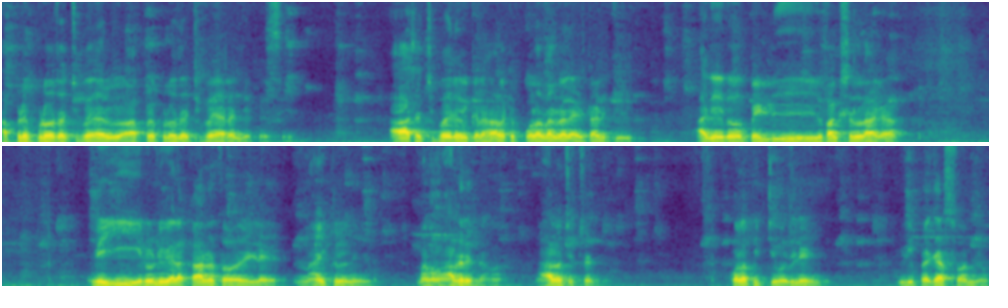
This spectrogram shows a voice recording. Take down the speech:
అప్పుడెప్పుడో చచ్చిపోయారు అప్పుడెప్పుడో చచ్చిపోయారని చెప్పేసి. ఆ చచ్చిపోయిన విగ్రహాలకి పూలదండలు వేయటానికి అదేదో పెళ్ళి ఫంక్షన్ లాగా వెయ్యి రెండు వేల కార్లతో వెళ్ళే నాయకుల్ని మనం ఆదరిద్దామా? ఆలోచించండి. కులపిచ్చి వదిలేయండి. ఇది ప్రజాస్వామ్యం.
